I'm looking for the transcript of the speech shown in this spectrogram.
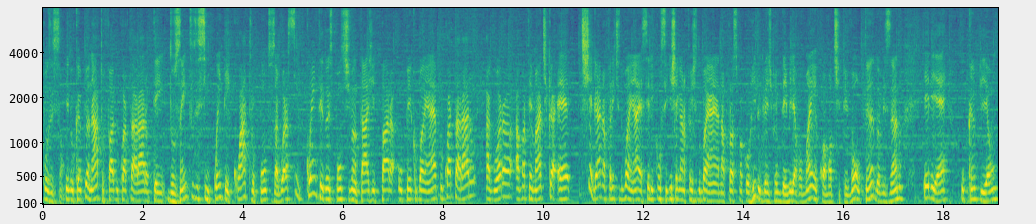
posição. E no campeonato, Fábio Quartararo tem 254 pontos, agora 52 pontos de vantagem para o Peco Banhaia. Para o Quartararo, agora a matemática é chegar na frente do Banhaia, se ele conseguir chegar na frente do Banhaia na próxima corrida, o Grande Prêmio da Emília-Romanha, com a MotoGP voltando, avisando, ele é o campeão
